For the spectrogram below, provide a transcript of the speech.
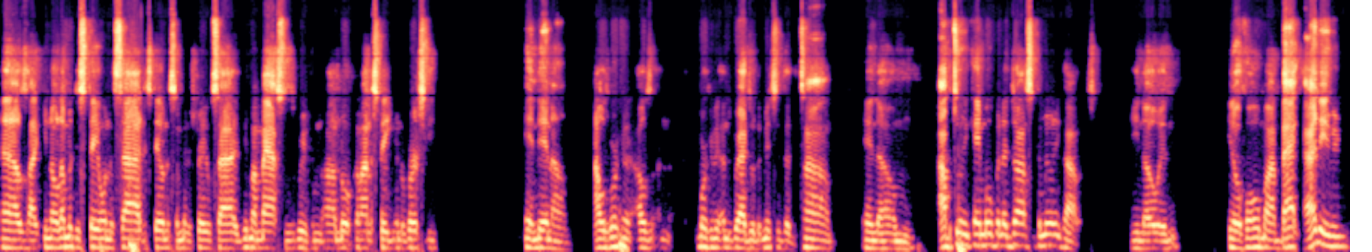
And I was like, you know, let me just stay on the side and stay on this administrative side, get my master's degree from uh, North Carolina State University. And then um, I was working, I was working in undergraduate admissions at the time. And um, opportunity came open at Johnston Community College, you know, and, you know, for all my back, I didn't even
